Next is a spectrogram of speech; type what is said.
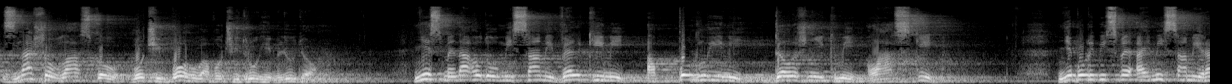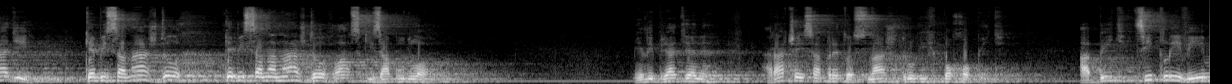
s našou láskou voči Bohu a voči druhým ľuďom. Nie sme náhodou my sami veľkými a podlými dlžníkmi lásky? Neboli by sme aj my sami radi, keby sa, náš dlh, keby sa na náš dlh lásky zabudlo? Milý priateľ, radšej sa preto snaž druhých pochopiť a byť citlivým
